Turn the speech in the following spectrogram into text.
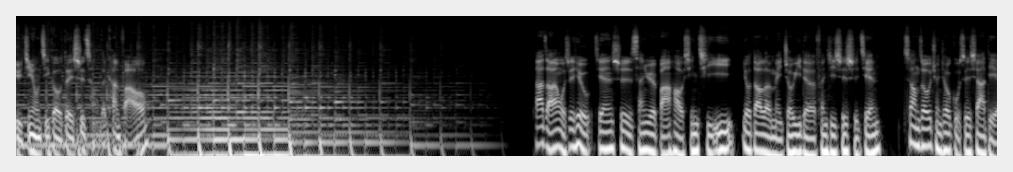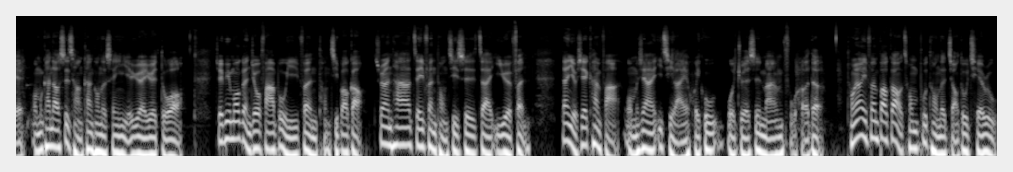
与金融机构对市场的看法哦。大家早安，我是 Hugh，今天是三月八号星期一，又到了每周一的分析师时间。上周全球股市下跌，我们看到市场看空的声音也越来越多哦。JP Morgan 就发布一份统计报告，虽然它这一份统计是在一月份，但有些看法我们现在一起来回顾，我觉得是蛮符合的。同样一份报告，从不同的角度切入，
